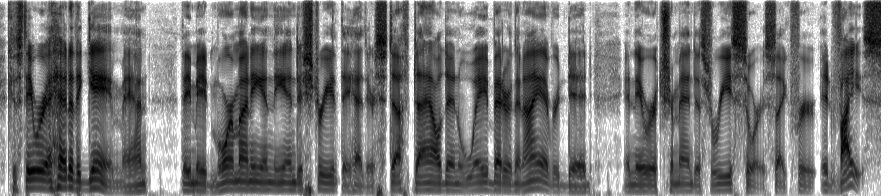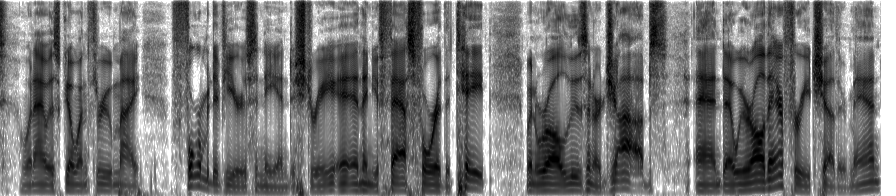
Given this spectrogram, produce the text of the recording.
because they were ahead of the game, man. They made more money in the industry. They had their stuff dialed in way better than I ever did. And they were a tremendous resource, like for advice when I was going through my formative years in the industry. And then you fast forward the tape when we're all losing our jobs. And uh, we were all there for each other, man.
